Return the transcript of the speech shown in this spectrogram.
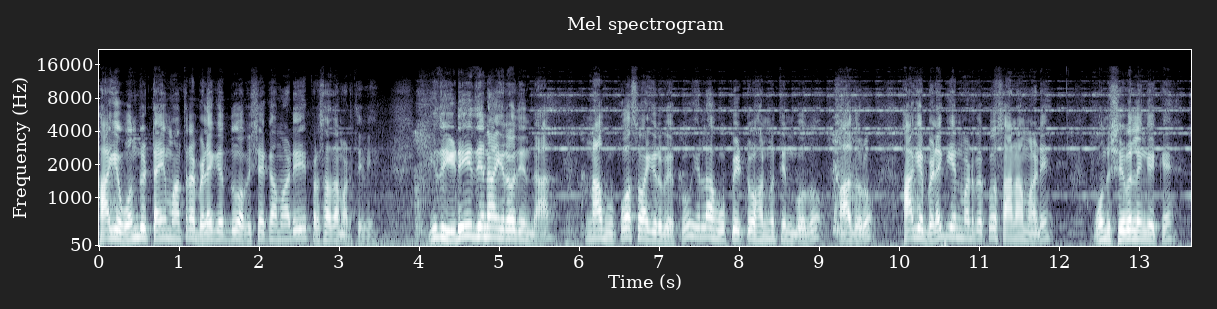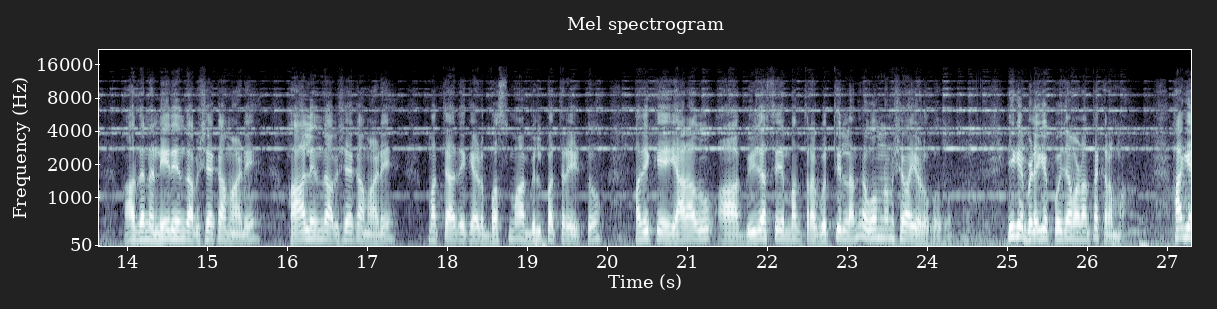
ಹಾಗೆ ಒಂದು ಟೈಮ್ ಮಾತ್ರ ಬೆಳಗ್ಗೆದ್ದು ಅಭಿಷೇಕ ಮಾಡಿ ಪ್ರಸಾದ ಮಾಡ್ತೀವಿ. ಇದು ಇಡೀ ದಿನ ಇರೋದ್ರಿಂದ ನಾವು ಉಪವಾಸವಾಗಿರಬೇಕು. ಎಲ್ಲ ಉಪ್ಪಿಟ್ಟು, ಹಣ್ಣು ತಿನ್ಬೋದು, ಆದರೂ ಹಾಗೆ ಬೆಳಗ್ಗೆ ಏನು ಮಾಡಬೇಕು? ಸ್ನಾನ ಮಾಡಿ, ಒಂದು ಶಿವಲಿಂಗಕ್ಕೆ ಅದನ್ನು ನೀರಿಂದ ಅಭಿಷೇಕ ಮಾಡಿ, ಹಾಲಿಂದ ಅಭಿಷೇಕ ಮಾಡಿ, ಮತ್ತು ಅದಕ್ಕೆ ಎರಡು ಭಸ್ಮ, ಬಿಲ್ಪತ್ರೆ ಇಟ್ಟು ಅದಕ್ಕೆ ಯಾರಾದರೂ ಆ ಬೀಜಾಸ್ತಿ ಮಂತ್ರ ಗೊತ್ತಿಲ್ಲ ಅಂದರೆ ಓಂ ನಮ ಶಿವ ಹೇಳ್ಬೋದು. ಹೀಗೆ ಬೆಳಗ್ಗೆ ಪೂಜೆ ಮಾಡೋಂಥ ಕ್ರಮ. ಹಾಗೆ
